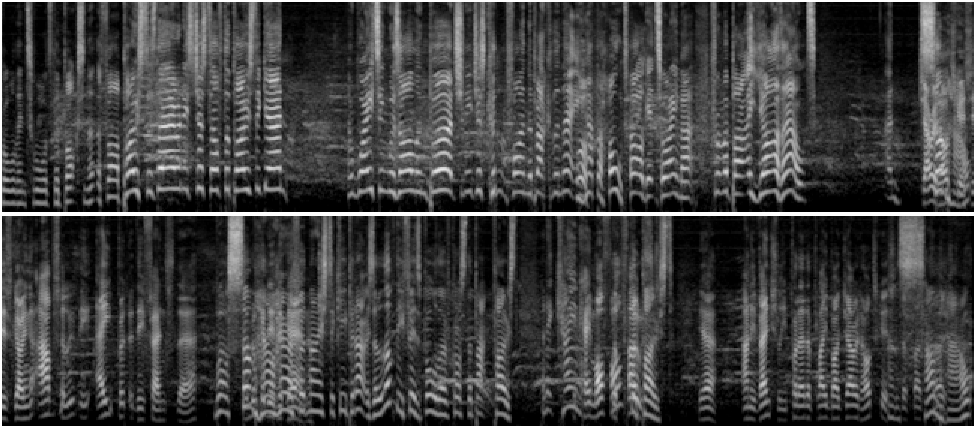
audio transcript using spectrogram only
Ball in towards the box and at the far post is there and it's just off the post again. And waiting was Arlen Birch, and he just couldn't find the back of the net. He Oh. had the whole target to aim at from about a yard out. And Jared somehow, is going absolutely ape at the defence there. well, somehow Hereford again. managed to keep it out. It's a lovely fizz ball though across the back post, and it came, It came off the off post. the post. Yeah. And eventually put out a play by Jared Hodgkiss And front post. somehow,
